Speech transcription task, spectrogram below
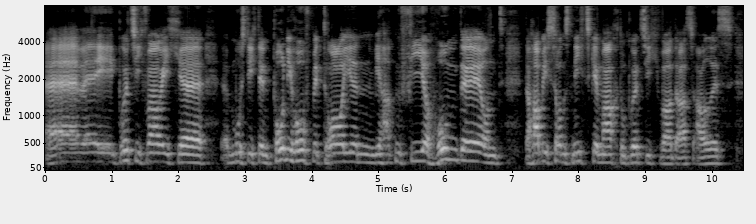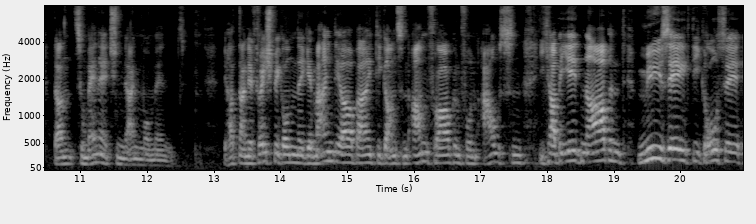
Äh, plötzlich war ich, äh, musste ich den Ponyhof betreuen. Wir hatten vier Hunde und da habe ich sonst nichts gemacht und plötzlich war das alles dann zu managen in einem Moment. Wir hatten eine frisch begonnene Gemeindearbeit, die ganzen Anfragen von außen. Ich habe jeden Abend mühselig die große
